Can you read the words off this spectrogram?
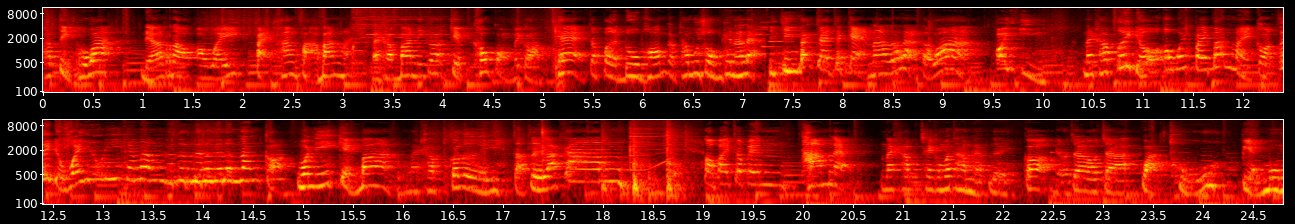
พลาสติก เพราะว่าเดี๋ยวเราเอาไว้แปะข้างฝาบ้านใหม่นะครับบ้านนี้ก็เก็บเข้ากล่องไปก่อน แค่จะเปิดดูพร้อมกับท่านผู้ชมแค่นั้นแหละ จริงๆตั้งใจจะแกะนานแล้วแหละแต่ว่าอ้อยอิง นะครับ เอ้ยเดี๋ยวเอาไว้ไปบ้านใหม่ก่อน เอ้ยเดี๋ยวไว้ตรงนี้กันนั่นนั่นก่อน วันนี้เก็บบ้านนะครับ ก็เลยจัดเลยละกัน ต่อไปจะเป็น time lap นะครับ ใช้คำว่า time lap เลย ก็เดี๋ยวจะเราจะกวาดถูเปลี่ยนมุม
